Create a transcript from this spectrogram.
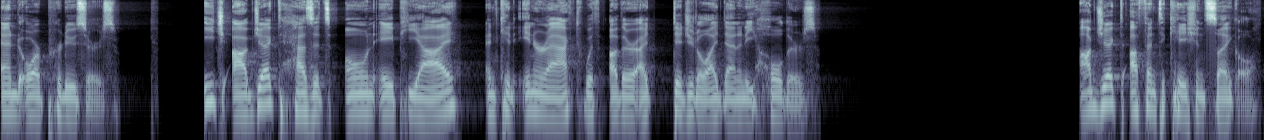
and or producers. Each object has its own API and can interact with other digital identity holders. Object authentication cycle.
